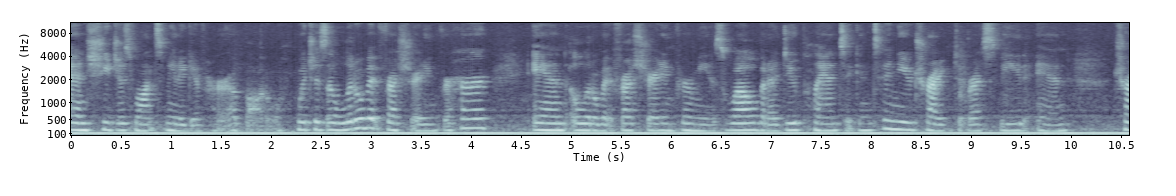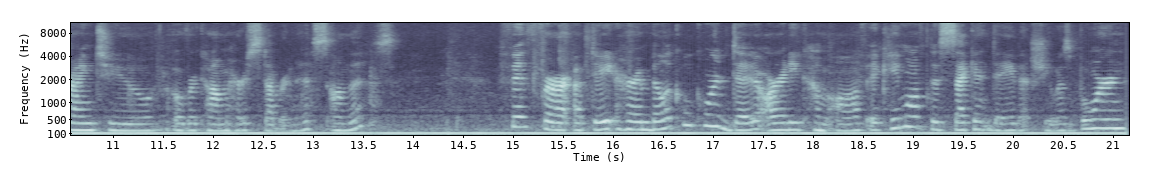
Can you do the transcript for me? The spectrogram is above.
and she just wants me to give her a bottle, which is a little bit frustrating for her and a little bit frustrating for me as well, but I do plan to continue trying to breastfeed and trying to overcome her stubbornness on this. Fifth, for our update, her umbilical cord did already come off. It came off the second day that she was born.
